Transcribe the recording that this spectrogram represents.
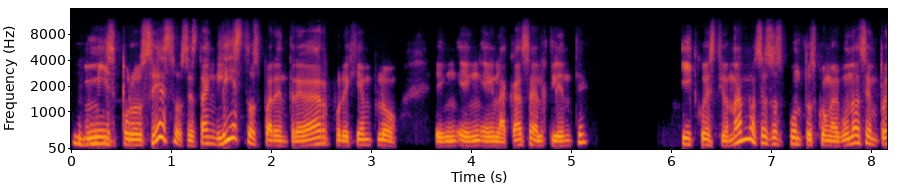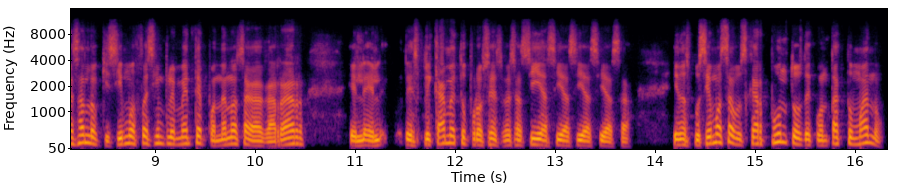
¿Mis procesos están listos para entregar, por ejemplo, en, en, en la casa del cliente? y cuestionarnos esos puntos. Con algunas empresas lo que hicimos fue simplemente ponernos a agarrar, el, el, explicarme tu proceso, es así, así, así, así, así. Y nos pusimos a buscar puntos de contacto humano.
